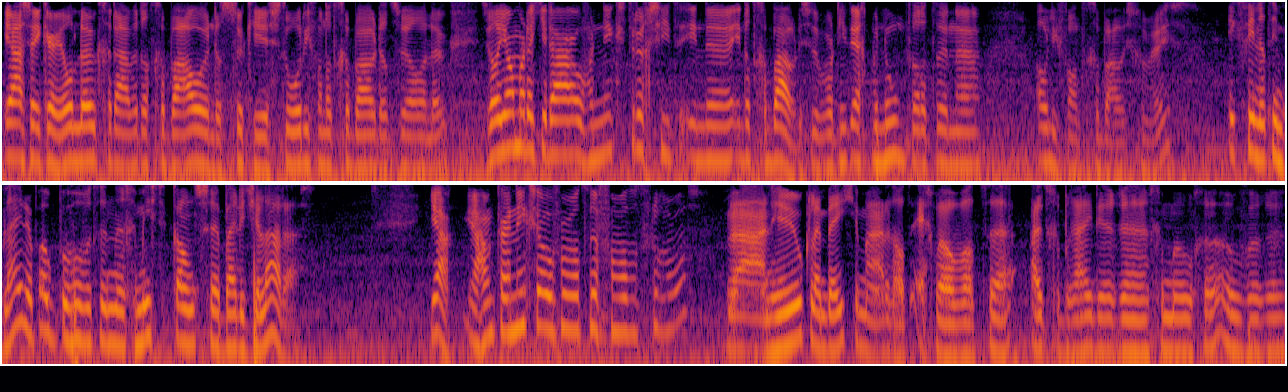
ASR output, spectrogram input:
Ja, zeker. Heel leuk gedaan met dat gebouw. En dat stukje historie van dat gebouw, dat is wel leuk. Het is wel jammer dat je daar over niks terugziet in, de, in dat gebouw. Dus er wordt niet echt benoemd dat het een uh, olifantengebouw is geweest. Ik vind dat in Blijdorp ook bijvoorbeeld een uh, gemiste kans uh, bij de gelada's. Ja, ja, hangt daar niks over wat, van wat het vroeger was? Ja, een heel klein beetje. Maar het had echt wel wat uitgebreider gemogen over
